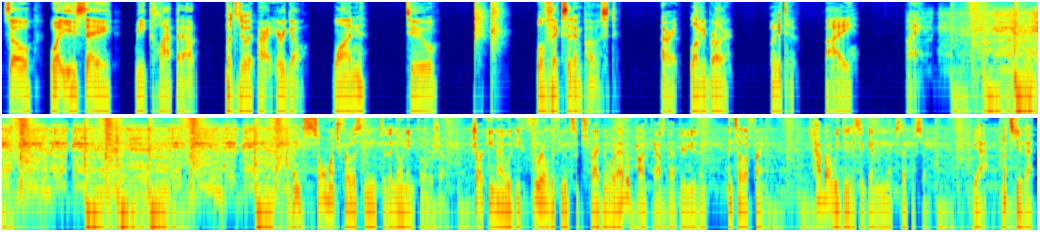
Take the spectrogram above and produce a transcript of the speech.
So what do you say we clap it out? Let's do it. All right, here we go. One, two. We'll fix it in post. All right. Love you, brother. Love you too. Bye. Bye. Thanks so much for listening to the No Name Photo Show. Sharky and I would be thrilled if you would subscribe in whatever podcast app you're using and tell a friend. So how about we do this again in the next episode? Yeah, let's do that.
